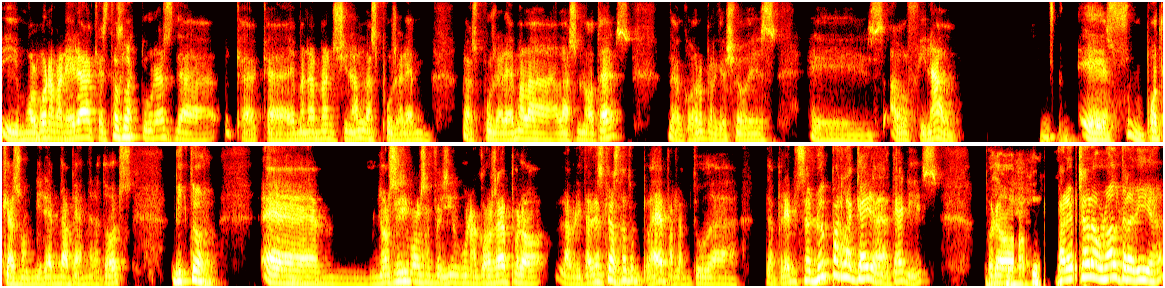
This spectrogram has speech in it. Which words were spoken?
I molt bona manera, aquestes lectures de, que, que hem anat mencionant les posarem, les posarem a, la, a les notes d'acord? Perquè això és, és al final. És un podcast on mirem d'aprendre tots. Víctor, eh, no sé si vols afegir alguna cosa, però la veritat és que ha estat un plaer parlar amb tu de, de premsa. No hem parlat gaire de tennis, però farem serà un altre dia.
